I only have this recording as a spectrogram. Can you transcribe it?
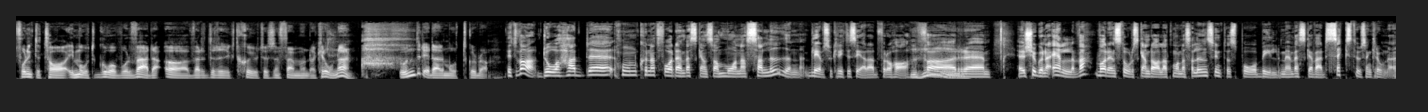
får inte ta emot gåvor värda över drygt 7500 kronor. Under det däremot går det bra. Vet du vad, då hade hon kunnat få den väskan som Mona Salin blev så kritiserad för att ha. Mhm. För eh, 2011 var det en stor skandal att Mona Salin syntes på bild med en väska värd 6000 kronor.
